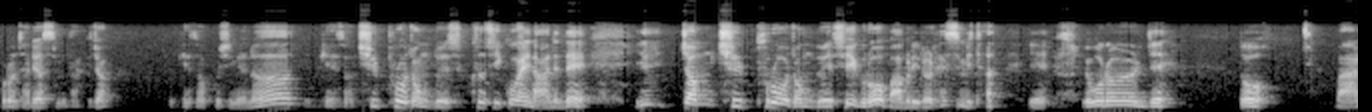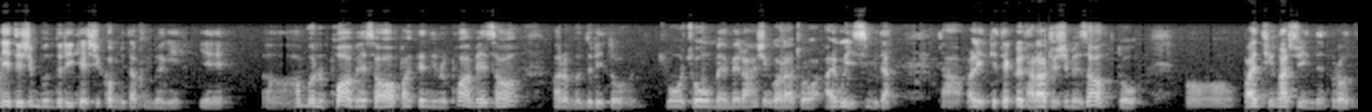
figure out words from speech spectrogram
그런 자리였습니다. 그죠? 이렇게 해서 보시면은 이렇게 해서 7% 정도의 수- 큰 수익 구간이 나왔는데 1.7% 정도의 수익으로 마무리를 했습니다. 예, 요거를 이제 또 많이 드신 분들이 계실 겁니다. 분명히. 예, 어, 한 분을 포함해서 빵태님을 포함해서 많은 분들이 또 조- 좋은 매매를 하신 거라 저 알고 있습니다. 자, 빨리 이렇게 댓글 달아주시면서 또 어, 파이팅 할 수 있는 그런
